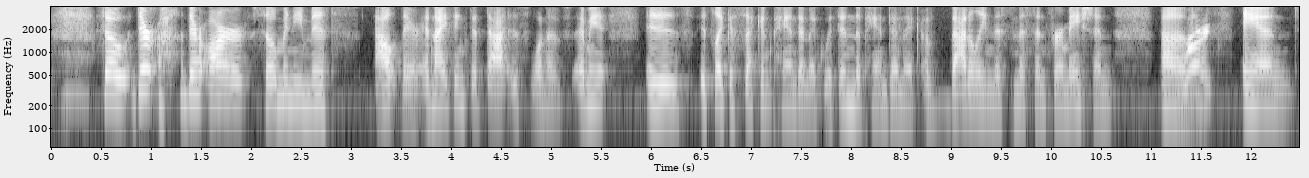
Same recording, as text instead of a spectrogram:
so there there are so many myths out there, and I think that that is one of. I mean, it is it's like a second pandemic within the pandemic of battling this misinformation. Um, right. And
